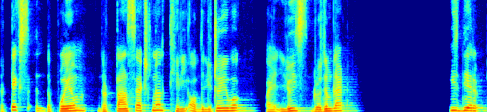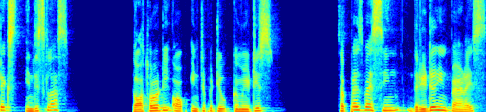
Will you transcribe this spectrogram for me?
The text the poem the transactional theory of the literary work by louis rosenblatt. Is there a text in this class? The authority of interpretive communities. Surprised by sin the reader in paradise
